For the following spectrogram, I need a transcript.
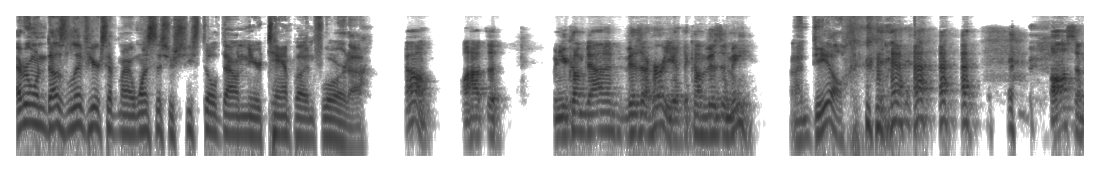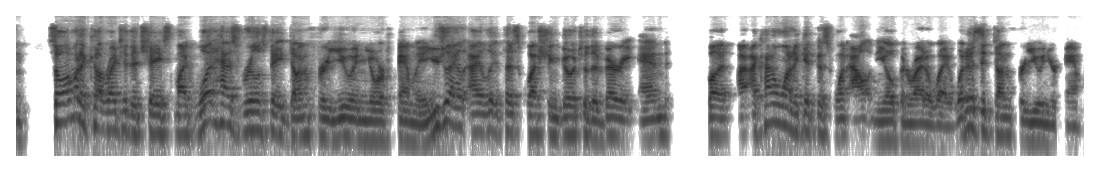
everyone does live here except my one sister. She's still down near Tampa in Florida. Oh, I'll have to. When you come down and visit her, you have to come visit me. A deal. awesome. So I'm going to cut right to the chase, Mike. What has real estate done for you and your family? Usually, I, I let this question go to the very end, but I, I kind of want to get this one out in the open right away. What has it done for you and your family?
